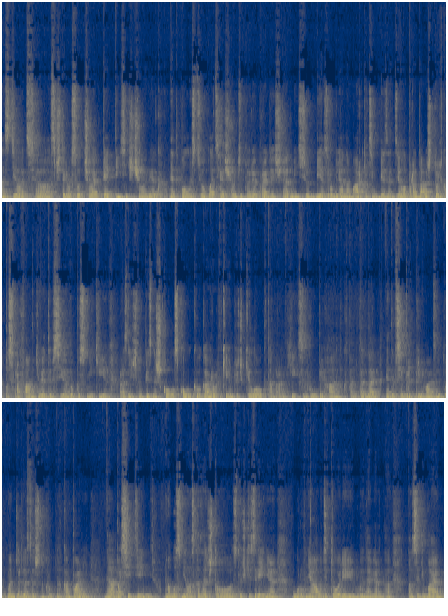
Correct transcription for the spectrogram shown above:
сделать э, с 400 человек 5000 человек. Это полностью платящая аудитория, пройдящая адмиссию, без рубля на маркетинг, без отдела продаж, только по сарафанке. Это все выпускники различных бизнес-школ, Сколково, Гарвард, Кембридж, Kellogg, там, Ранхикс, МГУ, Плехановка, там, и так далее. Это все предприниматели, топ-менеджеры достаточно крупных компаний. А по сей день могу смело сказать, что с точки зрения зрения уровня аудитории мы, наверное, занимаем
